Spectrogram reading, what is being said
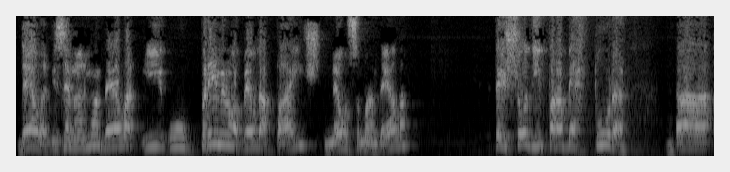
dela, de Zenane Mandela, e o Prêmio Nobel da Paz, Nelson Mandela, deixou de ir para a abertura da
